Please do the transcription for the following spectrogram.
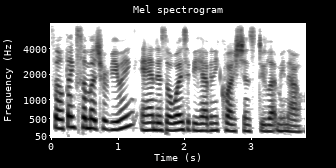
So thanks so much for viewing, and as always, if you have any questions, do let me know.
